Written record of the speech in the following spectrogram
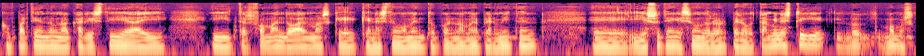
compartiendo una Eucaristía y, y transformando almas que, que en este momento pues no me permiten eh, y eso tiene que ser un dolor. Pero también estoy, vamos,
